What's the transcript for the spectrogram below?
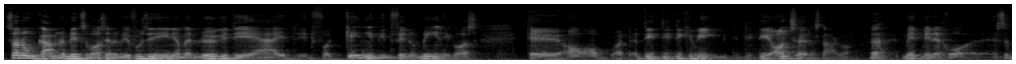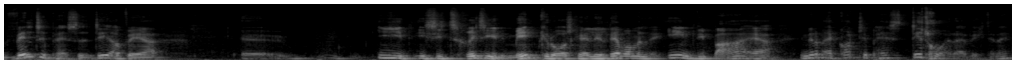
Så er nogle gamle mænd, som også er, vi er fuldstændig enige om, at lykke, det er et, et forgængeligt fænomen, ikke også? Øh, og og, det, det, det, kan vi ikke... Det, det er åndssvagt at snakke om. Ja. Men, men jeg tror, altså veltilpasset, det at være øh, i, i sit rigtige element, kan du også kalde det, der, hvor man egentlig bare er, netop er godt tilpas, det tror jeg, der er vigtigt, ikke?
